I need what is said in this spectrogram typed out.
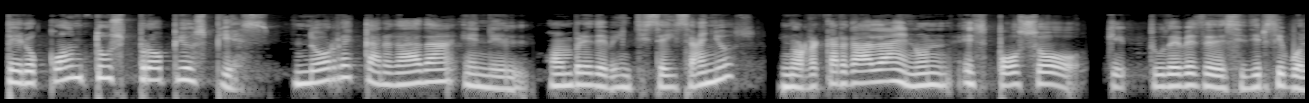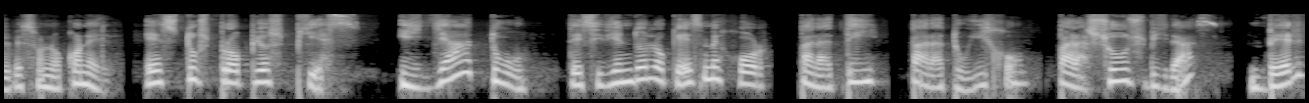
pero con tus propios pies, no recargada en el hombre de 26 años, no recargada en un esposo que tú debes de decidir si vuelves o no con él. Es tus propios pies. Y ya tú, decidiendo lo que es mejor para ti, para tu hijo, para sus vidas, ver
